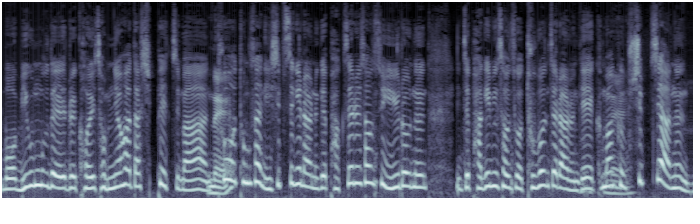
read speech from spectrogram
뭐 미국 무대를 거의 점령하다시피 했지만 네. 투어 통산 20승이라는 게 박세리 선수 이후로는 이제 박인비 선수가 두 번째라는 게 그만큼 네. 쉽지 않은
